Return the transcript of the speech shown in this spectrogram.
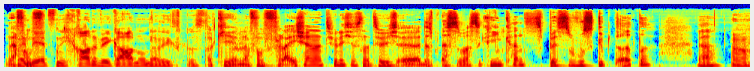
Na, wenn du jetzt nicht gerade vegan unterwegs bist. okay, na, vom Fleischer natürlich ist natürlich äh, das Beste, was du kriegen kannst. Das Beste, wo es gibt, Alter. Ja. Ah.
